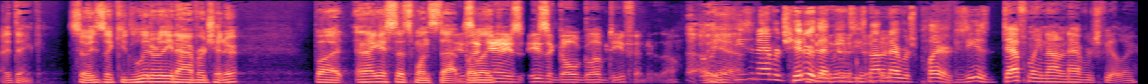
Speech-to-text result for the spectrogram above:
I think. So he's like literally an average hitter. But and I guess that's one stat. he's but a, like, and he's he's a gold glove defender though oh Like, yeah, If he's an average hitter, that means he's not an average player because he is definitely not an average fielder.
